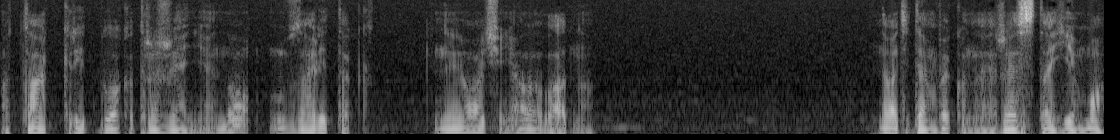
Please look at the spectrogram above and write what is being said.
Атак, кріт, блок отраження. Ну, взагалі так не очень, але ладно. Давайте йдемо виконаємо. Рестаємо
